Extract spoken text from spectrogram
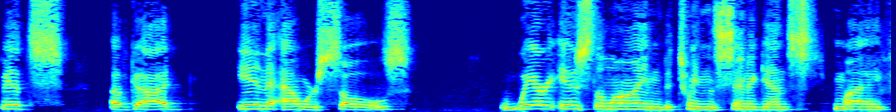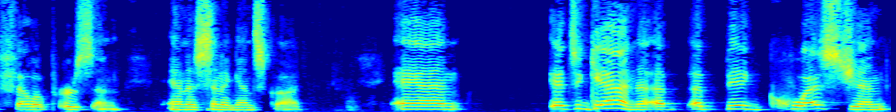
bits of God in our souls, where is the line between the sin against my fellow person and a sin against God? And it's again a, a big question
